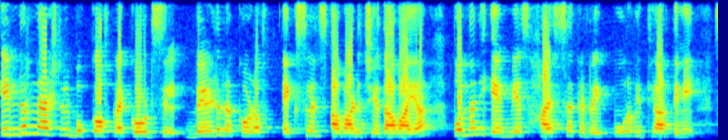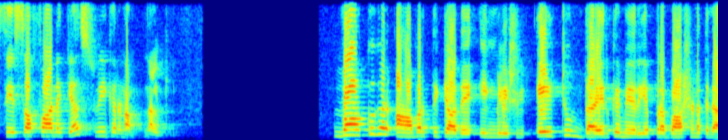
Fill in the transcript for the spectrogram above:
ഇന്റർനാഷണൽ ബുക്ക് ഓഫ് റെക്കോർഡ്സിൽ world record of excellence award ജേതാവായ Ponnani M S higher secondary പൂർവ വിദ്യാർത്ഥിനി സി സഫാനയ്ക്ക് സ്വീകരണം നൽകി. വാക്കുകൾ ആവർത്തിക്കാതെ ഇംഗ്ലീഷിൽ ഏറ്റവും ദൈർഘ്യമേറിയ പ്രഭാഷണത്തിന്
